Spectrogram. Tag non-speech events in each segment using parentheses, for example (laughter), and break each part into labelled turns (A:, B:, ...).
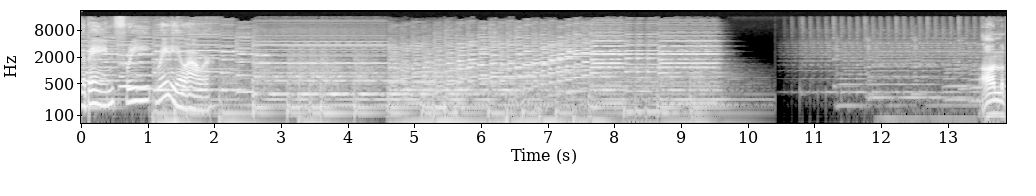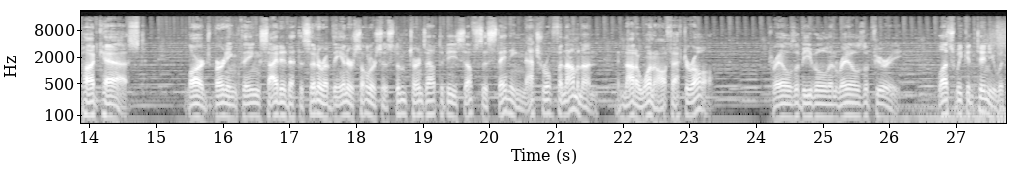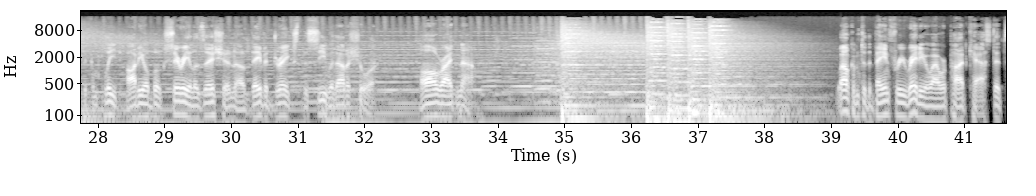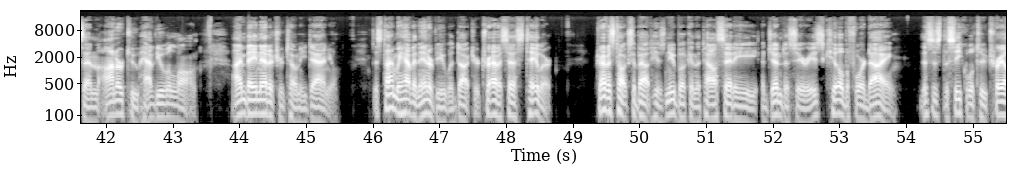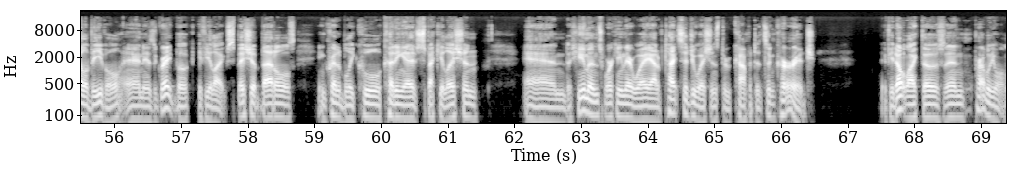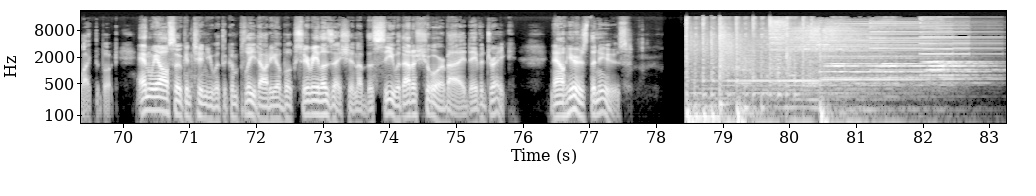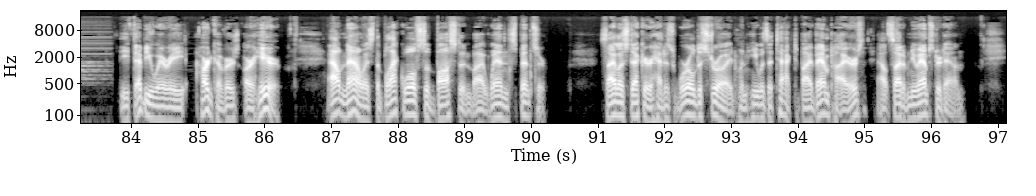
A: the Baen Free Radio Hour.
B: On the podcast, large burning thing sighted at the center of the inner solar system turns out to be self-sustaining natural phenomenon and not a one-off after all. Trails of evil and rails of fury. Plus, we continue with the complete audiobook serialization of David Drake's The Sea Without a Shore. All right now. Welcome to the Baen Free Radio Hour podcast. It's an honor to have you along. I'm Baen editor Tony Daniel. This time we have an interview with Dr. Travis S. Taylor. Travis talks about his new book in the Tau Ceti Agenda series, Kill Before Dying. This is the sequel to Trail of Evil and is a great book if you like spaceship battles, incredibly cool cutting edge speculation, and humans working their way out of tight situations through competence and courage. If you don't like those, then probably won't like the book. And we also continue with the complete audiobook serialization of The Sea Without a Shore by David Drake. Now here's the news. The February hardcovers are here. Out now is The Black Wolves of Boston by Wen Spencer. Silas Decker had his world destroyed when he was attacked by vampires outside of New Amsterdam.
